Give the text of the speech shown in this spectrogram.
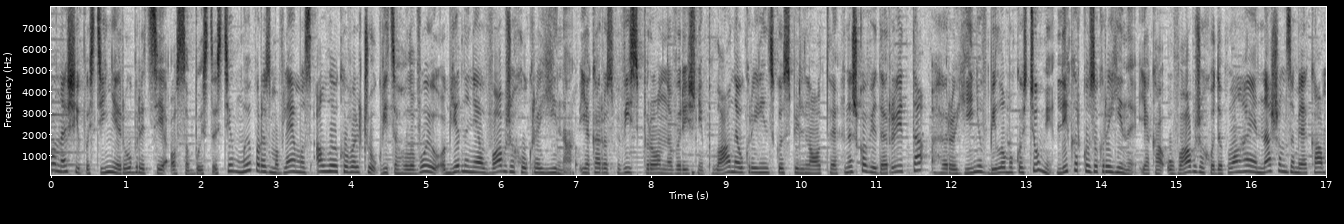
А у нашій постійній рубриці особистості ми порозмовляємо з Аллою Ковальчук, віце-головою об'єднання Вабжах Україна, яка розповість про новорічні плани української спільноти, книжкові дари та героїню в білому костюмі, лікарку з України, яка у Вабжаху допомагає нашим землякам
